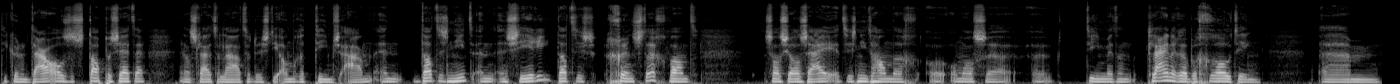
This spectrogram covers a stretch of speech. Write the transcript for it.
die kunnen daar al stappen zetten. En dan sluiten later dus die andere teams aan. En dat is niet een, een serie. Dat is gunstig. Want zoals je al zei, het is niet handig om als uh, team met een kleinere begroting. Um,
